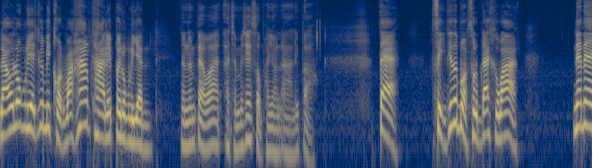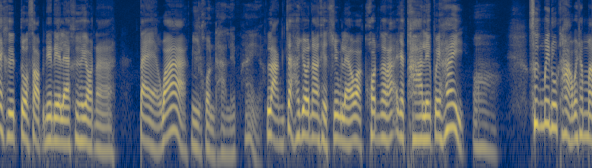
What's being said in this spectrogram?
แล้วโรงเรียนก็มีกฎว่าห้ามทาเล็บไปโรงเรียน นั่นนั้นแปลว่าอาจจะไม่ใช่ศพพยอนอาหรือเปล่า แต่สิ่งที่ตำรวจสรุปได้คือว่า แน่ๆ คือตรวจสอบดีเนแล้วคือฮายอนาแต่ว่ามีคนทาเล็บให้เหรอหลังจากฮายอนาเสียชีวิตแล้วอะคนร้ายอาจจะทาเล็บไปให้ อ๋อซึ่งไม่รู้ทาไว้ทำไม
